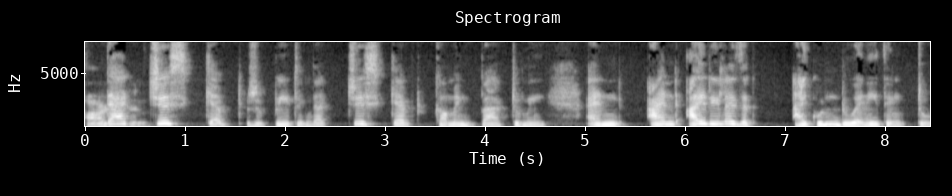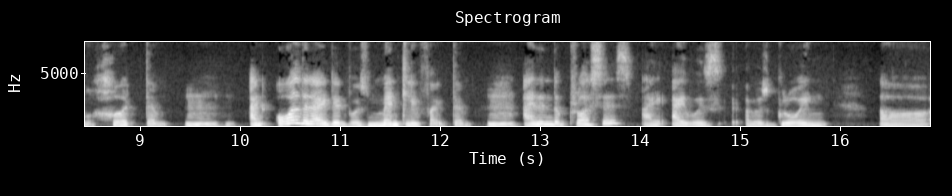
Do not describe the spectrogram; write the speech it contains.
heart. That and, just kept repeating. That just kept coming back to me, and and I realized that I couldn't do anything to hurt them, Mhm. and all that I did was mentally fight them. Mm. And in the process, I I was I was growing. Uh,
